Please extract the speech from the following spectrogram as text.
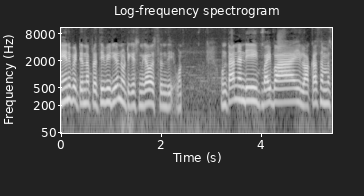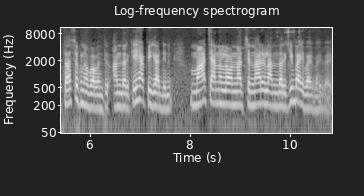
నేను పెట్టిన ప్రతి వీడియో నోటిఫికేషన్గా వస్తుంది. ఉంటానండి. బాయ్ బాయ్ లోకా సంస్థ సుఖనభవంతు అందరికీ హ్యాపీ గార్డెనింగ్. మా ఛానల్లో ఉన్న చిన్నారులందరికీ బాయ్ బాయ్ బాయ్ బాయ్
